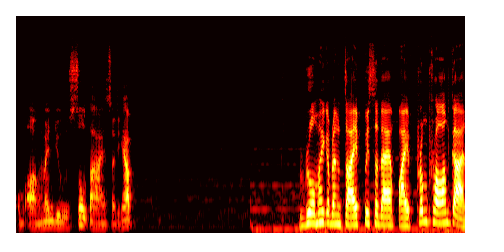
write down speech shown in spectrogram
ผมอองแมนยูสู้ตาย สวัสดีครับ รวมให้กำลังใจปิดแสดงไปพร้อม ๆกัน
